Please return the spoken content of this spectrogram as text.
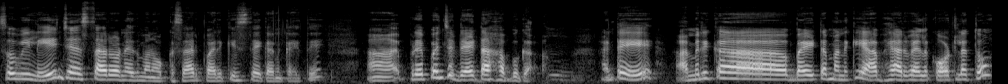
సో వీళ్ళు ఏం చేస్తారు అనేది మనం ఒక్కసారి పరికిస్తే కనుకైతే అయితే ప్రపంచ డేటా హబ్గా అంటే అమెరికా బయట మనకి యాభై ఆరు వేల కోట్లతో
